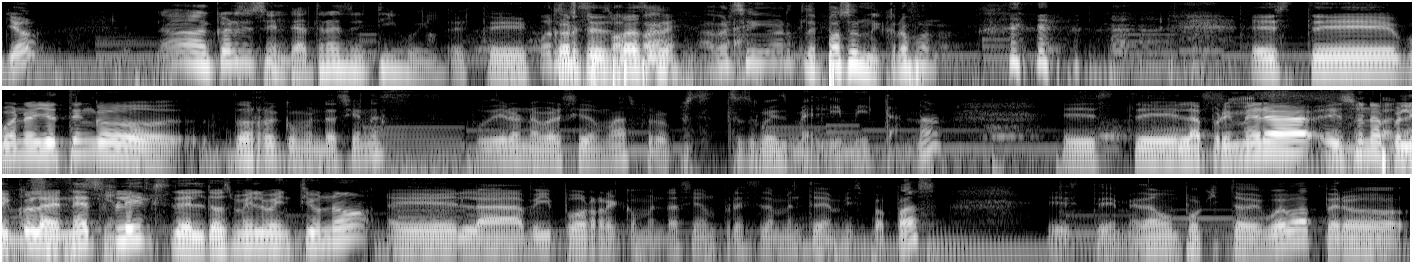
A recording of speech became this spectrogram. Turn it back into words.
¿Yo? No, Corse es el de atrás de ti, güey. Este, ¿Cuál es tu Corses, vas, güey. A ver, señor, le paso el micrófono. Este, bueno, yo tengo dos recomendaciones. Pudieron haber sido más, pero pues estos güeyes me limitan, ¿no? Este, la primera es una película de Netflix del 2021. eh, la vi por recomendación precisamente de mis papás. Este, me daba un poquito de hueva, pero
